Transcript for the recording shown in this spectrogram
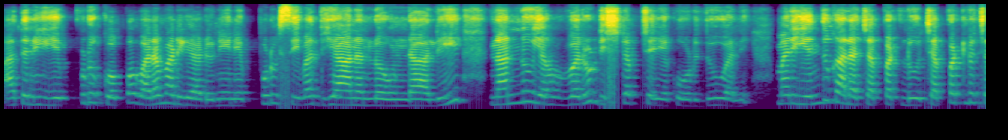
అతను ఎప్పుడు గొప్ప వరం అడిగాడు. నేను ఎప్పుడు శివ ధ్యానంలో ఉండాలి. నన్ను ఎవ్వరు డిస్టర్బ్ చేయకూడదు అని. మరి ఎందుకు అలా చప్పట్లు? చప్పట్లు చ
